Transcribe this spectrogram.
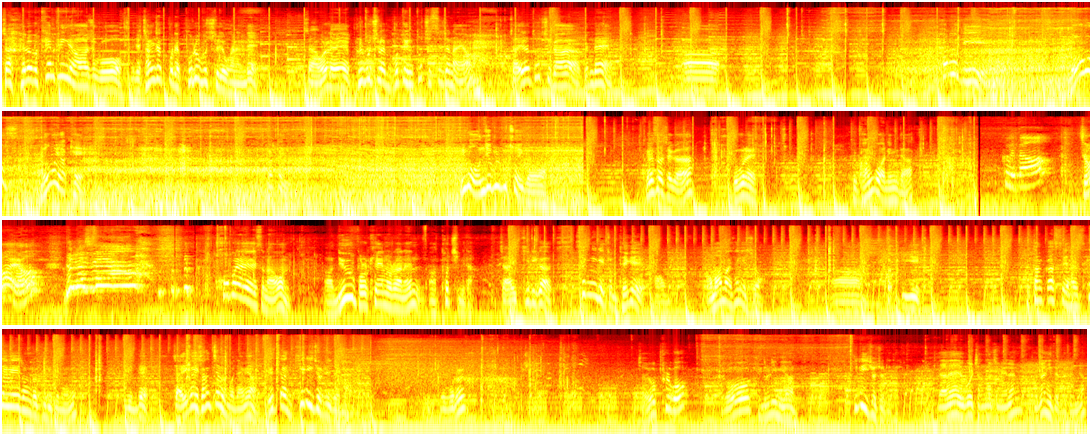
자 여러분 캠핑에 와가지고 이제 장작불에 불을 붙이려고 하는데 자 원래 불 붙이려면 보통 이 토치 쓰잖아요. 자 이런 토치가 근데 어 화력이 너무 너무 약해. 이거 언제 불 붙여 이거? 그래서 제가 이번에 이거 광고 아닙니다. 구독 좋아요 눌러주세요. 코바야에서 나온 어, 뉴 볼케이노라는 어, 토치입니다. 자, 이 길이가 생긴 게 좀 되게 어, 어마어마하게 생겼죠. 아, 이 부탄가스의 한 3배 정도 길이 되는 길인데, 자, 이거의 장점은 뭐냐면, 일단 길이 조절이 됩니다. 요거를, 자, 요거 풀고, 이렇게 눌리면 길이 조절이 돼. 그 다음에 이걸 잠가주면은 고정이 되거든요.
